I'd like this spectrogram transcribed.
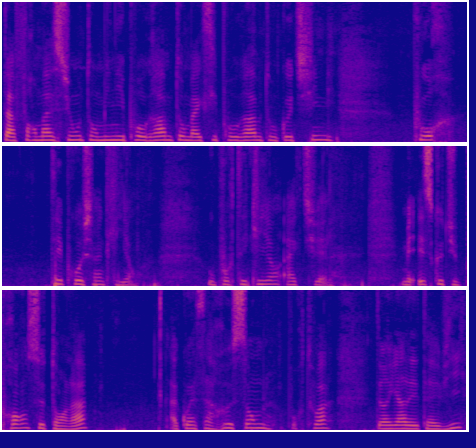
ta formation, ton mini-programme, ton maxi-programme, ton coaching pour tes prochains clients ou pour tes clients actuels. Mais est-ce que tu prends ce temps-là? À quoi ça ressemble pour toi de regarder ta vie?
